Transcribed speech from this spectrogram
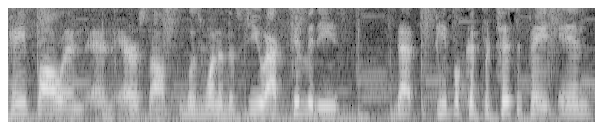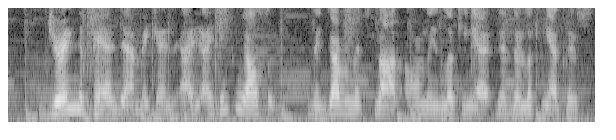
paintball and, and airsoft. Was one of the few activities that people could participate in during the pandemic. And I, I think we also the government's not only looking at they're, looking at this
